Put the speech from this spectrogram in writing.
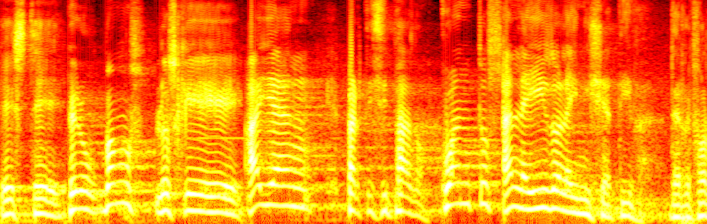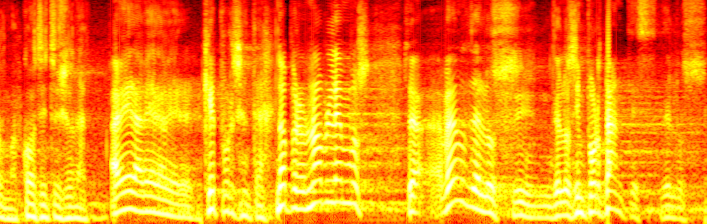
Este, pero vamos, los que hayan participado, ¿cuántos han leído la iniciativa? De reforma constitucional. A ver, a ver, a ver, ¿qué porcentaje? No, pero no hablemos, o sea, hablemos de los, de los importantes, de los,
